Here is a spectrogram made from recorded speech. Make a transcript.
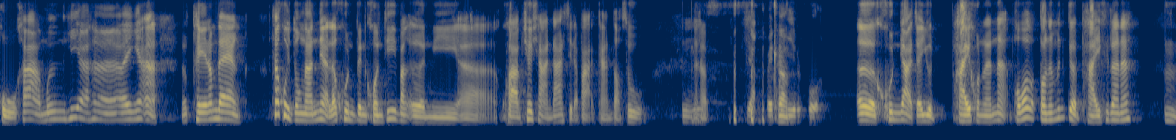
ขู่ฆ่ามึงเฮียฮาอะไรเงี้ยอะแล้วเทน้ำแดง ถ้าคุณอยู่ตรงนั้นเนี่ย แล้วคุณเป็นคนที่บังเอิญมีเอ่อความเชี่ยวชาญด้านศิลปะการต่อสู้นะครับอยากเป็นครับฮีโร่เออ คุณอยากจะหยุดภัยคนนั้นอะ เพราะว่าตอนนั้นมันเกิดภัยขึ้นแล้วนะอืม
